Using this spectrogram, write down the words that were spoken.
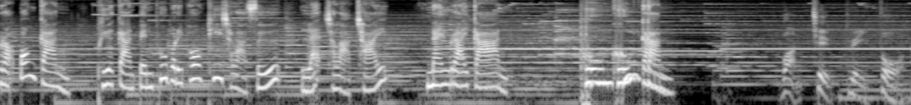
กราะป้องกัน เพื่อการเป็นผู้บริโภคที่ฉลาดซื้อ และฉลาดใช้ ในรายการ ภูมิคุ้มกัน One, two, three, four.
